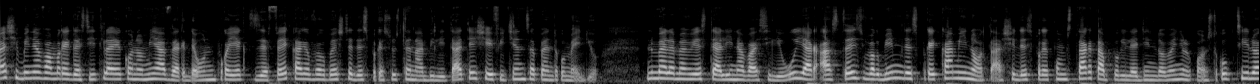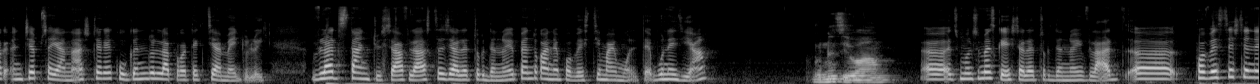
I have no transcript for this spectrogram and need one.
Bună ziua și bine v-am regăsit la Economia Verde, un proiect ZF care vorbește despre sustenabilitate și eficiență pentru mediu. Numele meu este Alina Vasiliu, iar astăzi vorbim despre Caminota și despre cum startup-urile din domeniul construcțiilor încep să ia naștere cu gândul la protecția mediului. Vlad Stanciu se află astăzi alături de noi pentru a ne povesti mai multe. Bună ziua! Bună ziua! Uh, îți mulțumesc că ești alături de noi, Vlad. Uh, povestește-ne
